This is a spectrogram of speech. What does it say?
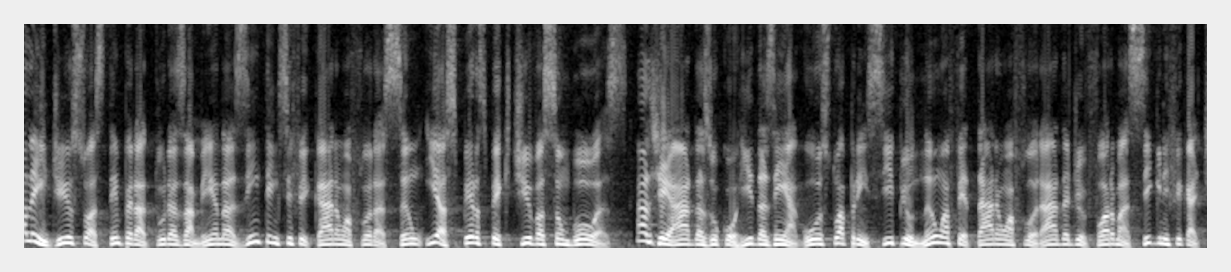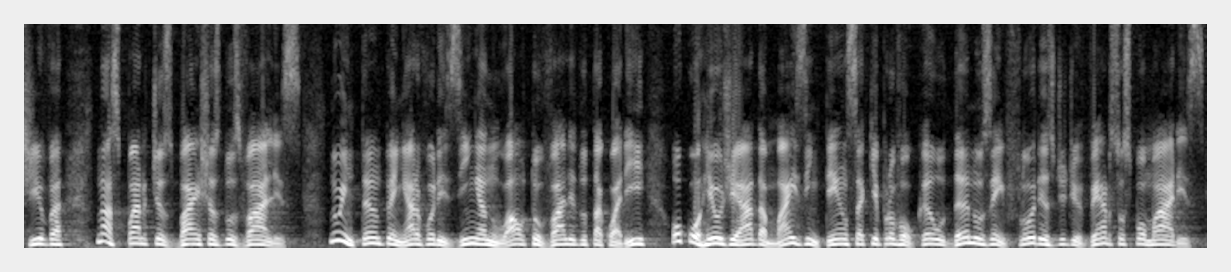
Além disso, as temperaturas amenas intensificaram a floração e as perspectivas são boas. As geadas ocorridas em agosto, a princípio, não afetaram a florada de forma significativa nas partes baixas dos vales. No entanto, em Arvorezinha, no Alto Vale do Taquari, ocorreu geada mais intensa que provocou danos em flores de diversos pomares,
